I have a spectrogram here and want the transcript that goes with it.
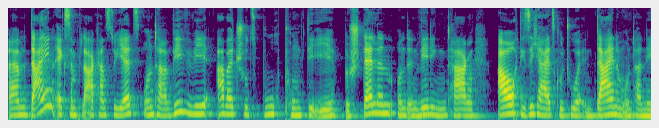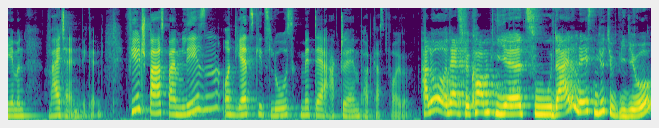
Ähm, dein Exemplar kannst du jetzt unter www.arbeitsschutzbuch.de bestellen und in wenigen Tagen auch die Sicherheitskultur in deinem Unternehmen weiterentwickeln. Viel Spaß beim Lesen und jetzt geht's los mit der aktuellen Podcast-Folge. Hallo und herzlich willkommen hier zu deinem nächsten YouTube-Video.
